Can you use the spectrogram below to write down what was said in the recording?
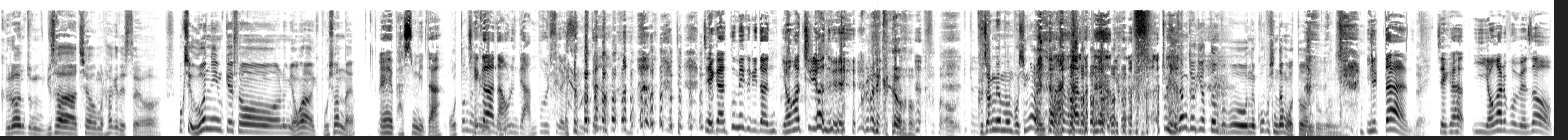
그런 좀 유사 체험을 하게 됐어요. 혹시 의원님께서는 영화 이렇게 보셨나요? 네 봤습니다. 어떤 장면이 제가 좀- 나오는데 안 볼 수가 있습니까? 제가 꿈에 그리던 영화 출연을 그러니까요. 어, 그 장면만 보신 건 아니죠? 좀 인상적이었던 부분을 꼽으신다면 어떤 부분? 일단 네. 제가 이 영화를 보면서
